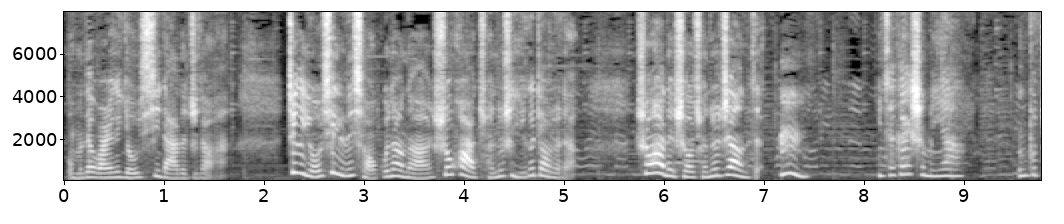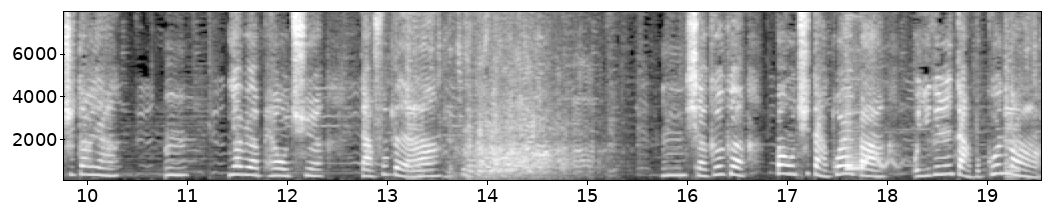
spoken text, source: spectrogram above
我们在玩一个游戏，大家都知道啊。这个游戏里的小姑娘呢，说话全都是一个调调的。说话的时候全都是这样子，嗯，你在干什么呀？嗯，不知道呀。嗯，要不要陪我去打副本啊？嗯，小哥哥，帮我去打怪吧，我一个人打不过呢。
